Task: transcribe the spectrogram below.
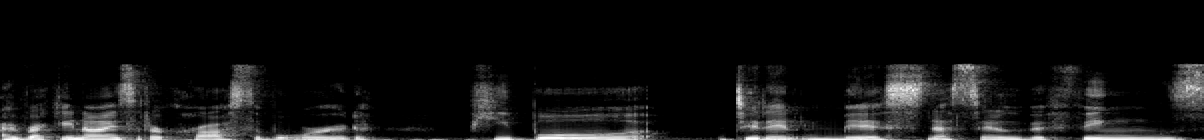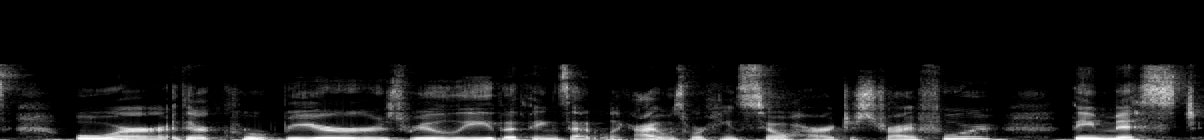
I recognized that across the board, people didn't miss necessarily the things or their careers really the things that like i was working so hard to strive for they missed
